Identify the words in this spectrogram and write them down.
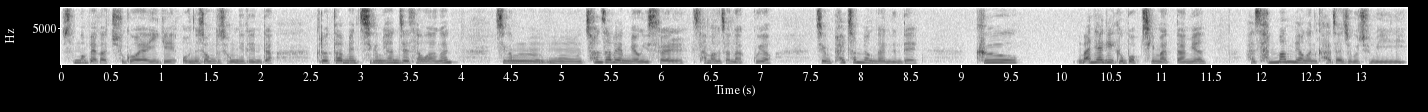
20배가 죽어야 이게 어느 정도 정리된다. 그렇다면 지금 현재 상황은 지금 음, 1,400명 이스라엘 사망자 났고요. 지금 8,000명 났는데 그 만약에 그 법칙이 맞다면 한 3만 명은 가자 지구 주민이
